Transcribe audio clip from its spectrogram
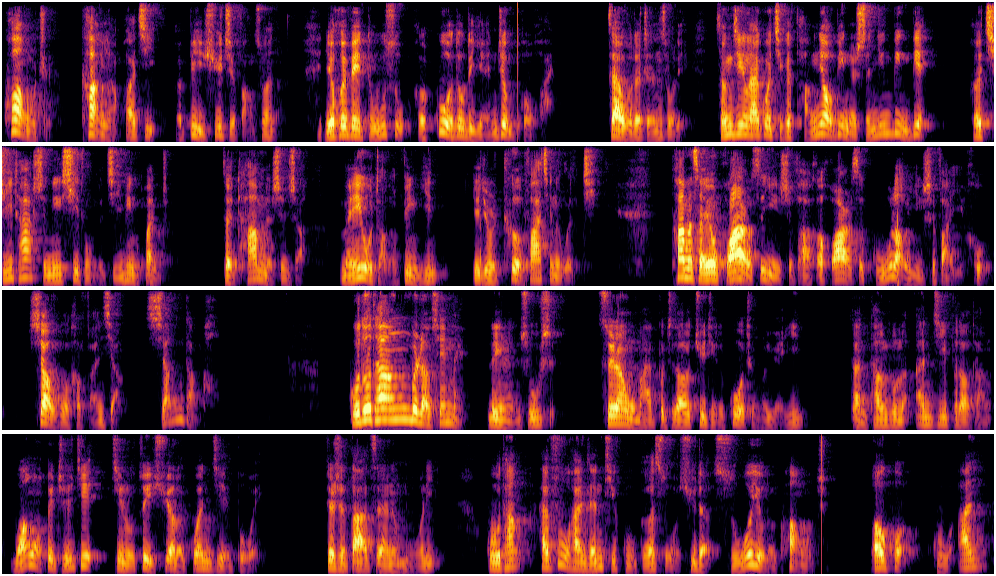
矿物质、抗氧化剂和必需脂肪酸，也会被毒素和过度的炎症破坏。在我的诊所里，曾经来过几个糖尿病的神经病变和其他神经系统的疾病患者，在他们的身上。没有找到病因，也就是特发性的问题。他们采用华尔斯饮食法和华尔斯古老饮食法以后，效果和反响相当好。骨头汤味道鲜美，令人舒适。虽然我们还不知道具体的过程和原因，但汤中的氨基葡萄糖往往会直接进入最需要的关节部位，这是大自然的魔力。骨汤还富含人体骨骼所需的所有的矿物质，包括谷氨、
